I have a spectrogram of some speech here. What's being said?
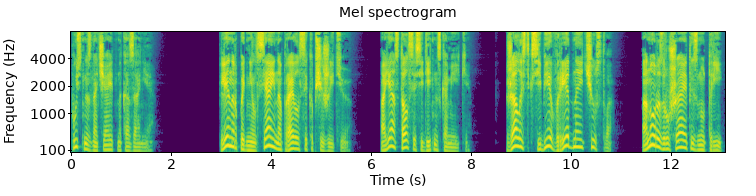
Пусть назначает наказание». Ленар поднялся и направился к общежитию, а я остался сидеть на скамейке. Жалость к себе — вредное чувство. Оно разрушает изнутри,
